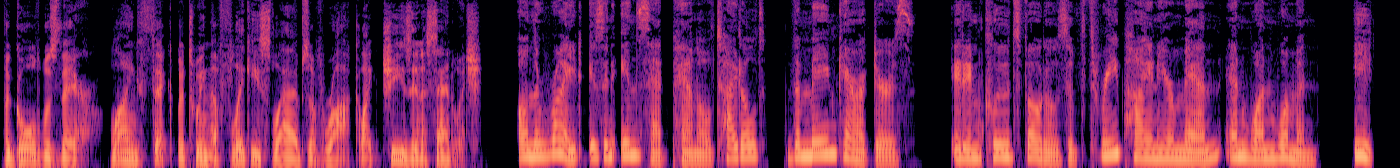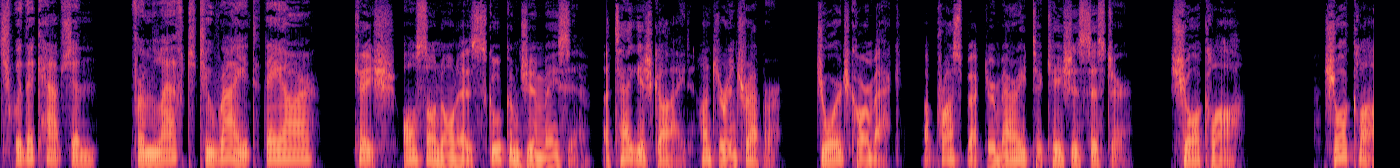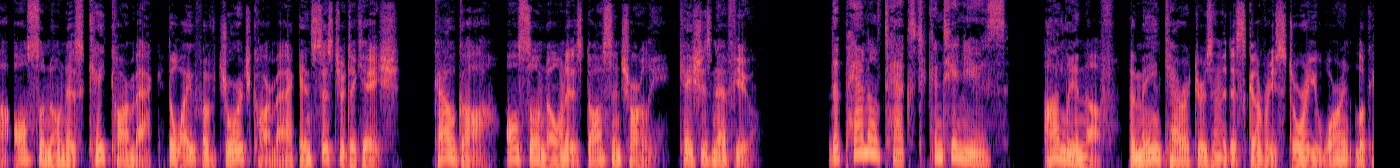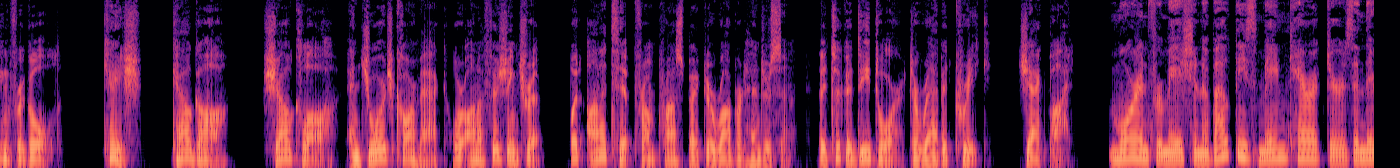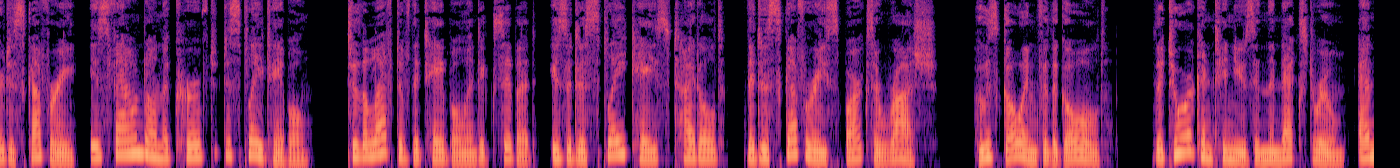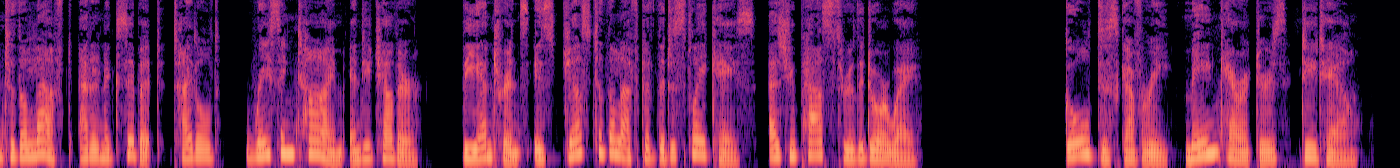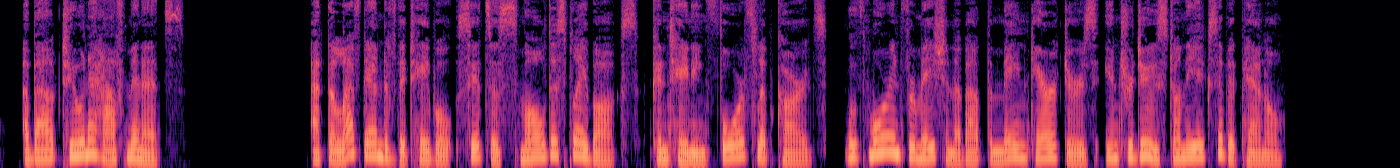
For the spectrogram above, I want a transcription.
The gold was there, lying thick between the flaky slabs of rock like cheese in a sandwich. On the right is an inset panel titled The Main Characters. It includes photos of three pioneer men and one woman, each with a caption. From left to right, they are Keish, also known as Skookum Jim Mason, a Tagish guide, hunter, and trapper. George Carmack, a prospector married to Keish's sister. Shaaw Tláa. Shaaw Tláa, also known as Kate Carmack, the wife of George Carmack and sister to Keish. Cow Gaw, also known as Dawson Charlie, Keish's nephew. The panel text continues. Oddly enough, the main characters in the discovery story weren't looking for gold. Keish, Cow Gaw, Shaaw Tláa, and George Carmack were on a fishing trip but on a tip from prospector Robert Henderson, they took a detour to Rabbit Creek. Jackpot. More information about these main characters and their discovery is found on the curved display table. To the left of the table and exhibit is a display case titled The Discovery Sparks a Rush. Who's going for the gold? The tour continues in the next room and to the left at an exhibit titled Racing Time and Each Other. The entrance is just to the left of the display case as you pass through the doorway. Gold Discovery, main characters, detail. About two and a half minutes. At the left end of the table sits a small display box containing four flip cards with more information about the main characters introduced on the exhibit panel.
